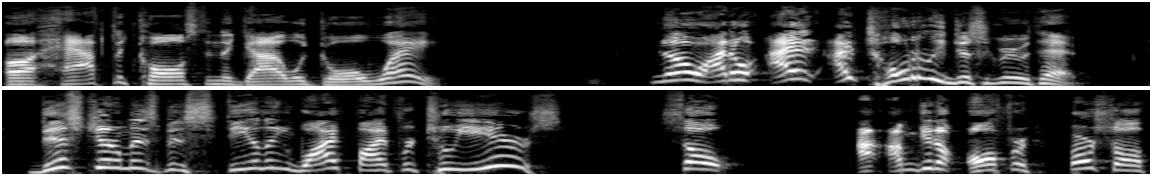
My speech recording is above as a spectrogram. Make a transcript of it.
uh, half the cost and the guy would go away. No, I don't. I, I totally disagree with that. This gentleman's been stealing Wi-Fi for two years, so I, I'm going to offer. First off,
